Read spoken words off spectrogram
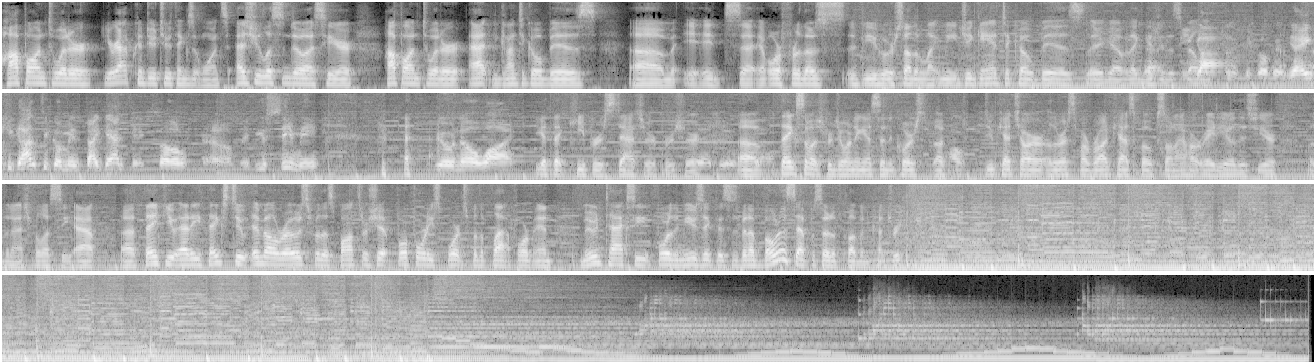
hop on Twitter. Your app can do two things at once. As you listen to us here, hop on Twitter at Gigantico Biz. Um, it, it's uh, or for those of you who are southern like me, Gigantico Biz. There you go. That gives yeah, you the spelling. Gigantico Biz. Yeah, and Gigantico means gigantic. So you know, if you see me, you know why. You got that keeper stature for sure. Yeah, uh, yeah. Thanks so much for joining us, and of course, uh, oh. do catch our the rest of our broadcast folks on iHeartRadio this year with the Nashville SC app. Uh, thank you, Eddie. Thanks to ML Rose for the sponsorship, 440 Sports for the platform, and Moon Taxi for the music. This has been a bonus episode of Club and Country.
